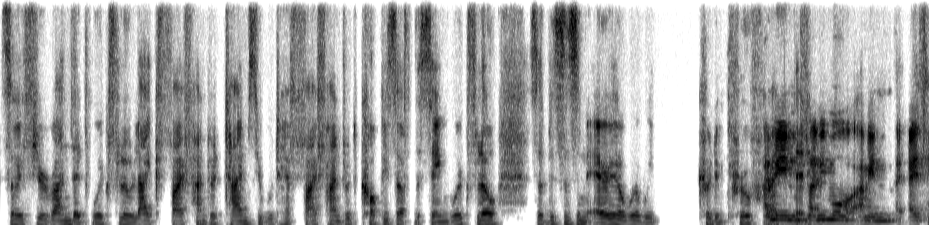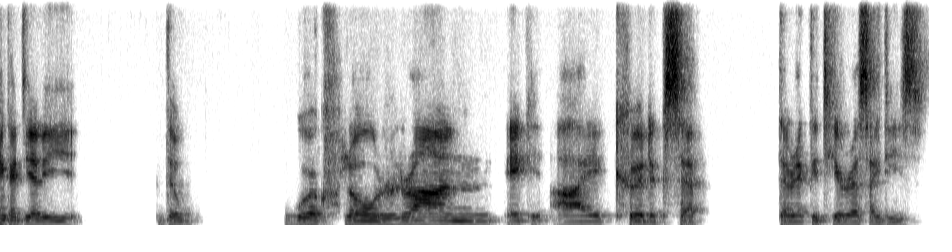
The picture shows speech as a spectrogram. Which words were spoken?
So if you run that workflow like 500 times, you would have 500 copies of the same workflow. So this is an area where we could improve. I mean, that Planemo, I mean, I- I think ideally the workflow run API could accept directly TRS IDs.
